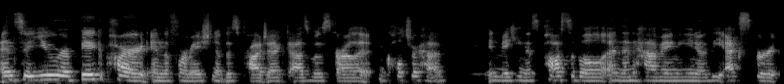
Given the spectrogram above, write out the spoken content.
And so you were a big part in the formation of this project, as was Scarlett and Culture Hub in making this possible and then having, you know, the expert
